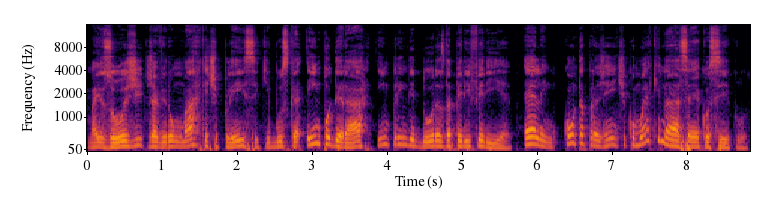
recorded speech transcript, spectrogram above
mas hoje já virou um marketplace que busca empoderar empreendedoras da periferia. Ellen, conta pra gente como é que nasce a Ecociclo.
